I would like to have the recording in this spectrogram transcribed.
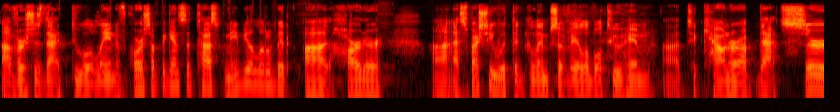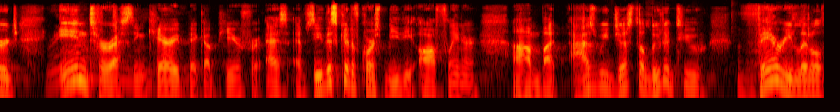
uh, versus that dual lane. Of course, up against the Tusk, maybe a little bit uh, harder uh, especially with the glimpse available to him uh, to counter up that surge. Interesting carry pickup here for SFZ. This could, of course, be the offlaner, um, but as we just alluded to, very little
